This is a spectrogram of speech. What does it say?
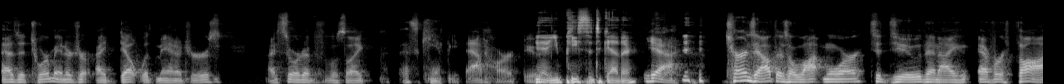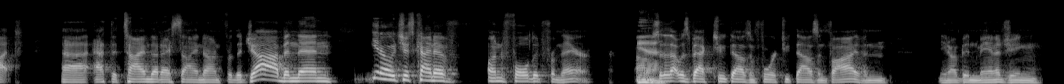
As a tour manager, I dealt with managers. I sort of was like, this can't be that hard, dude. Yeah, you pieced it together. Yeah. Turns out there's a lot more to do than I ever thought uh, at the time that I signed on for the job. And then, you know, it just kind of unfolded from there. Um, yeah. So that was back 2004, 2005. And, you know, I've been managing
